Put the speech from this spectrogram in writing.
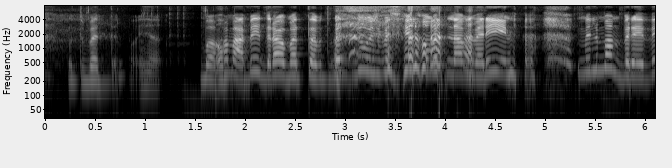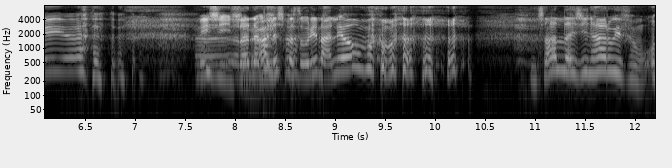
وتبدل. bon فما عباد راهو ما تبدلوش بس انهم متنمرين من المنبر هذايا. ما يجيش رانا ماناش مسؤولين عليهم. إن شاء الله يجي نهار ويفهموا.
